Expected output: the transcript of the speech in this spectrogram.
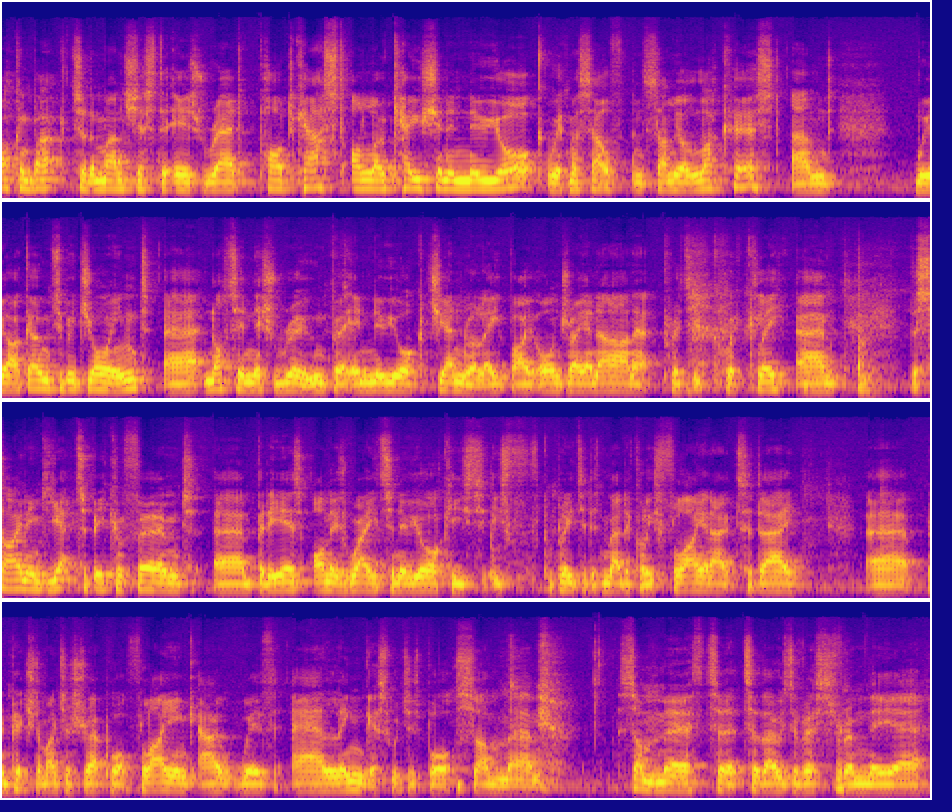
Welcome back to the Manchester is Red podcast on location in New York with myself and Samuel Luckhurst. And we are going to be joined, uh, not in this room, but in New York generally, by Andre Onana pretty quickly. Um, the signing yet to be confirmed, um, but he is on his way to New York. He's, he's completed his medical, he's flying out today. Uh, been pictured at Manchester Airport, flying out with Aer Lingus, which has brought some um, some mirth to, to those of us from the uh,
